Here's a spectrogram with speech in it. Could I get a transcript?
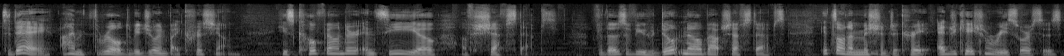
Today, I'm thrilled to be joined by Chris Young. He's co founder and CEO of ChefSteps. For those of you who don't know about ChefSteps, it's on a mission to create educational resources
